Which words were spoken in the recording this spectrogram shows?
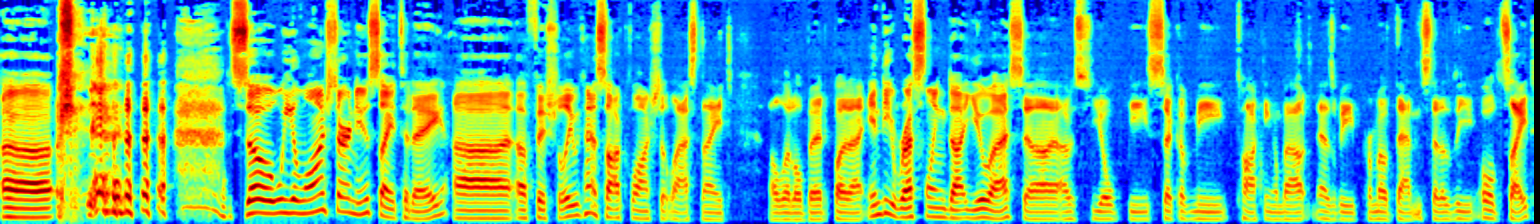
Uh, so we launched our new site today uh, officially. We kind of soft launched it last night a little bit, but uh, indiewrestling.us. Uh, you'll be sick of me talking about as we promote that instead of the old site.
